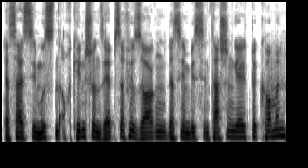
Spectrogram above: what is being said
Das heißt, Sie mussten auch Kind schon selbst dafür sorgen, dass Sie ein bisschen Taschengeld bekommen.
